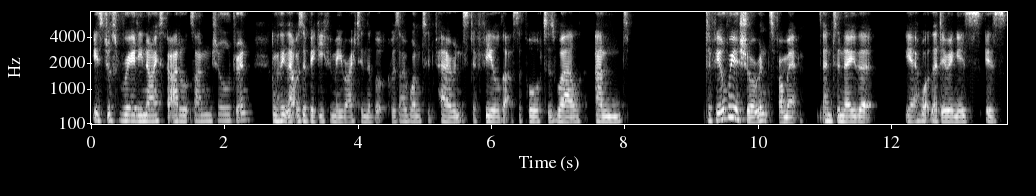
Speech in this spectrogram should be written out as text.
is just really nice for adults and children. And i think that was a biggie for me writing the book was i wanted parents to feel that support as well and to feel reassurance from it and to know that yeah what they're doing is is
